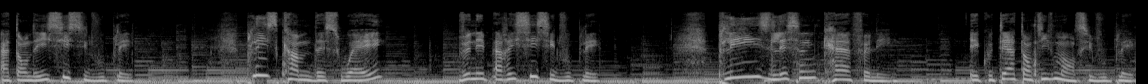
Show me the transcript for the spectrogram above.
Attendez ici s'il vous plaît. Please come this way. Venez par ici s'il vous plaît. Please listen carefully. Écoutez attentivement s'il vous plaît.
